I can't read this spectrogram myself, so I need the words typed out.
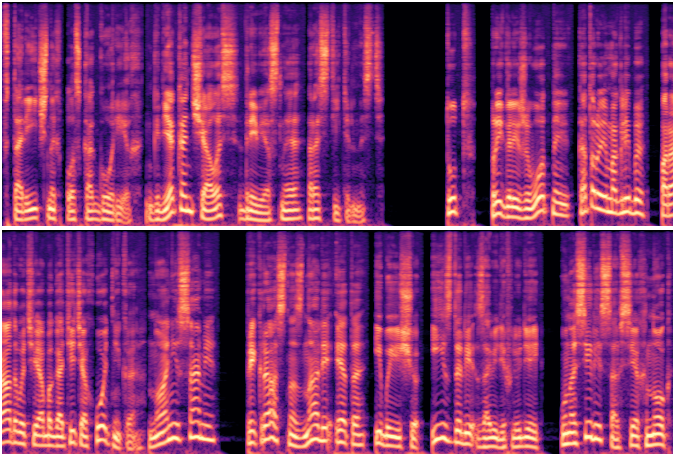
вторичных плоскогорьях, где кончалась древесная растительность. Тут прыгали животные, которые могли бы порадовать и обогатить охотника, но они сами прекрасно знали это, ибо еще издали, завидев людей, уносились со всех ног.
